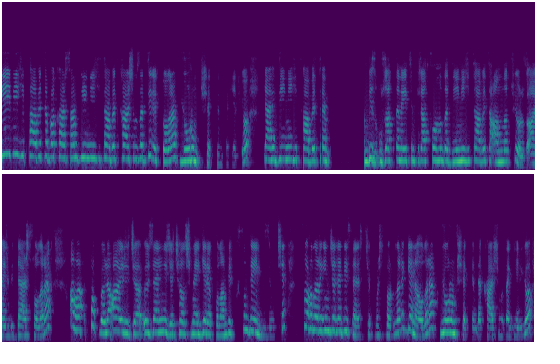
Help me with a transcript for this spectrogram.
Dini hitabete bakarsam dini hitabet karşımıza direkt olarak yorum şeklinde geliyor. Yani dini hitabete biz uzaktan eğitim platformunda dini hitabeti anlatıyoruz ayrı bir ders olarak ama çok böyle ayrıca özenlice çalışmaya gerek olan bir kısım değil bizim için. Soruları incelediyseniz çıkmış soruları genel olarak yorum şeklinde karşımıza geliyor.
